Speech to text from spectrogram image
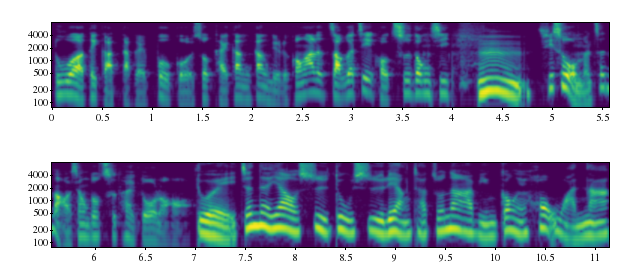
拄啊，得甲大家报告的时候开杠杠的讲，啊，找个借口吃东西。嗯，其实我们真的好像都吃太多了哈。对，真的要适度适量。查做那边讲的好玩呐、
